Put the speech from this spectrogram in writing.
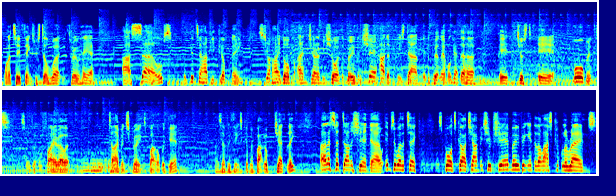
one or two things we're still working through here ourselves, but good to have your company. It's John Hindhaugh and Jeremy Shaw in the booth, and Shea Adam is down in the pit lane. We'll get to her in just a moment. See if I can fire our timing screens back up again as everything's coming back up gently. Uh, let's head down to Shea now. IMSA WeatherTech Sports Car Championship Shea moving into the last couple of rounds.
